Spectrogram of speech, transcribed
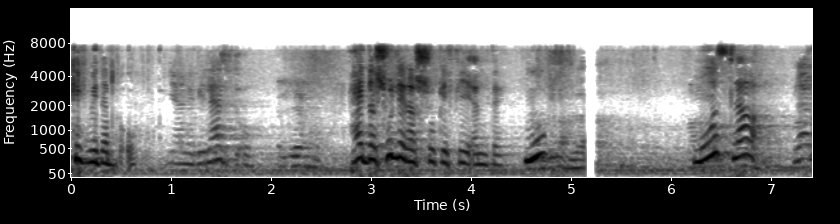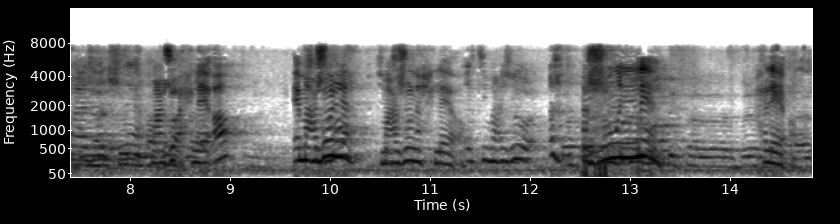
كيف بيدبقوا؟ يعني بيلزقوا. هيدا شو اللي رشوكي فيه أنت؟ موس موس لا. لا معجون حلاقة. إيه معجون؟ لا. معجون حلاقة. قلتي معجوع معجون حلاقة.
